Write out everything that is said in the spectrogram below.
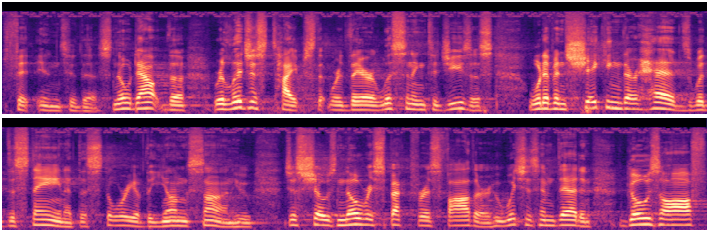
fit into this. No doubt the religious types that were there listening to Jesus would have been shaking their heads with disdain at the story of the young son who just shows no respect for his father, who wishes him dead and goes off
